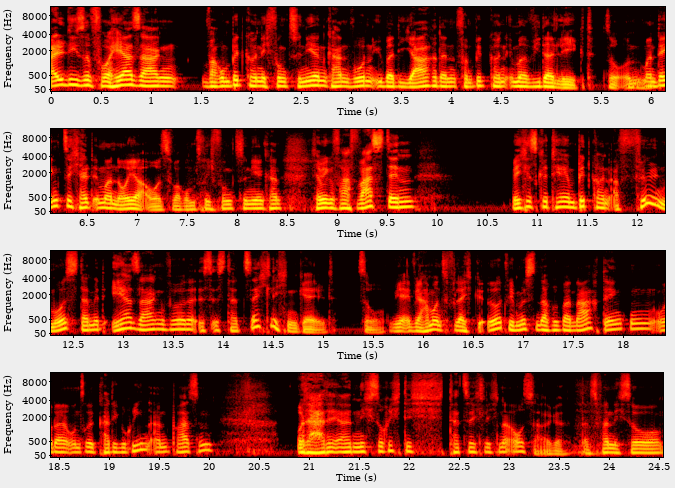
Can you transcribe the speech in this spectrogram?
all diese Vorhersagen warum Bitcoin nicht funktionieren kann, wurden über die Jahre dann von Bitcoin immer widerlegt. So und man denkt sich halt immer neue aus, warum es nicht funktionieren kann. Ich habe mich gefragt, was denn welches Kriterium Bitcoin erfüllen muss, damit er sagen würde, es ist tatsächlich ein Geld. So, wir, wir haben uns vielleicht geirrt, wir müssen darüber nachdenken oder unsere Kategorien anpassen. Oder hatte er nicht so richtig tatsächlich eine Aussage? Das fand ich so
